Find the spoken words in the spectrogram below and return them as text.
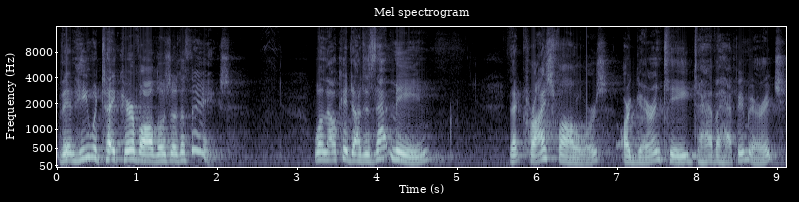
then he would take care of all those other things. Well, now, okay, now, does that mean that Christ followers are guaranteed to have a happy marriage,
